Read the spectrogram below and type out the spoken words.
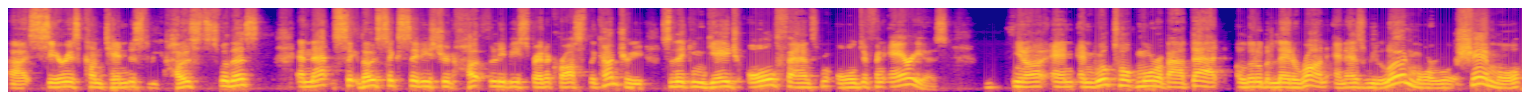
uh, serious contenders to be hosts for this. And that those six cities should hopefully be spread across the country so they can gauge all fans from all different areas you know, and and we'll talk more about that a little bit later on. And as we learn more, we'll share more.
